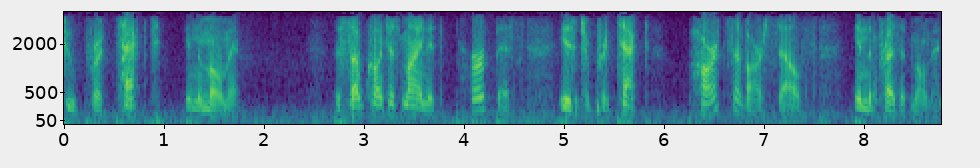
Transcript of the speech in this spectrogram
to protect in the moment. The subconscious mind, its purpose is to protect parts of ourselves in the present moment.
